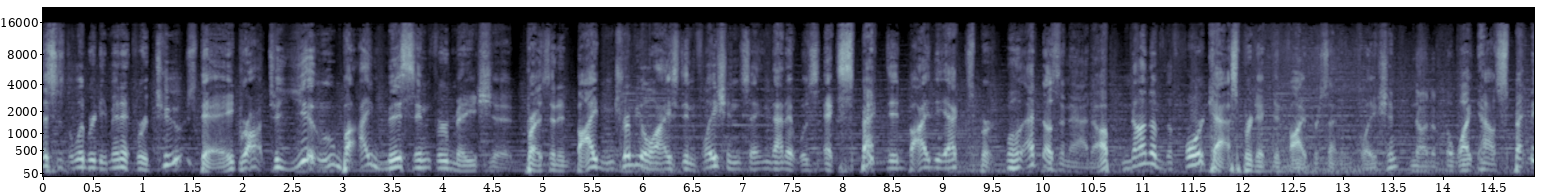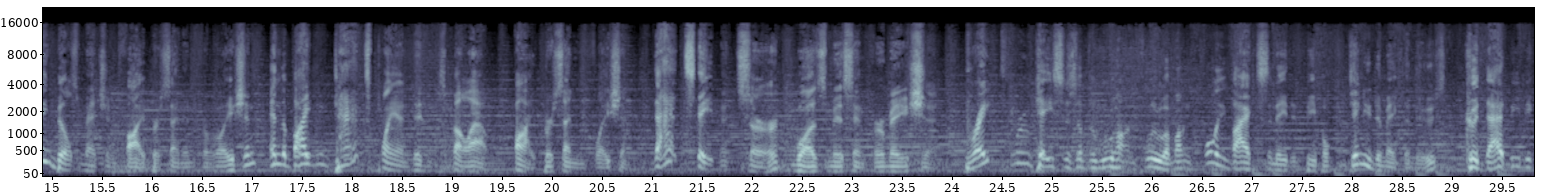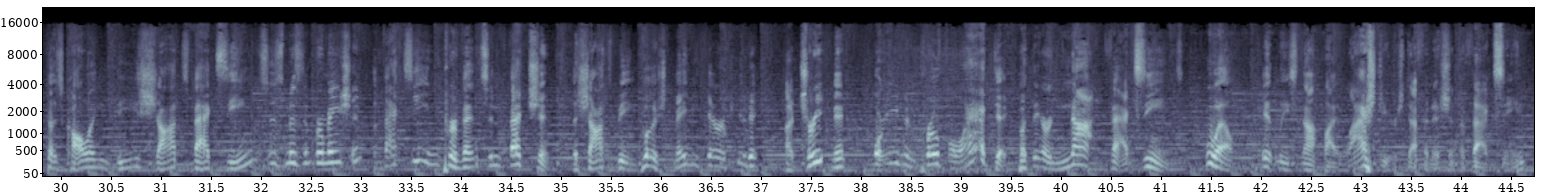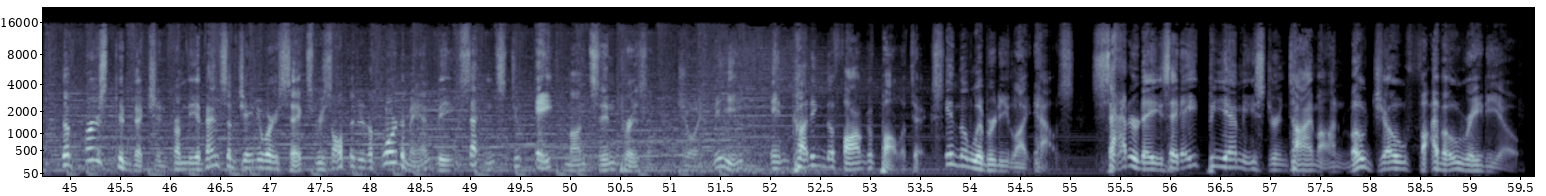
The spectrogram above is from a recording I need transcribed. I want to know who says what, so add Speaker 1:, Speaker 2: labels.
Speaker 1: This is the Liberty Minute for Tuesday, brought to you by misinformation. President Biden trivialized inflation, saying that it was expected by the expert. Well, that doesn't add up. None of the forecasts predicted 5% inflation. None of the White House spending bills mentioned 5% inflation. And the Biden tax plan didn't spell out 5% inflation. That statement, sir, was misinformation. Breakthrough cases of the Wuhan flu among fully vaccinated people continue to make the news. Could that be because calling these shots vaccines is misinformation? The vaccine prevents infection. The shots being pushed may be therapeutic, a treatment, or even prophylactic, but they are not vaccines. Well, at least not by last year's definition of vaccine. The first conviction from the events of January 6 resulted in a Florida man being sentenced to eight months in prison. Join me in cutting the fog of politics in the Liberty Lighthouse, Saturdays at 8 p.m. Eastern Time on Mojo 50 Radio.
